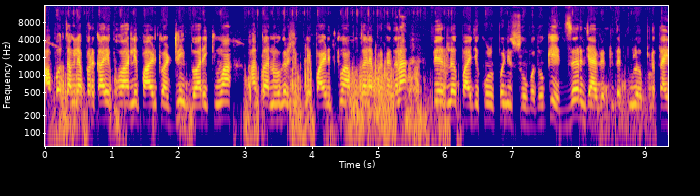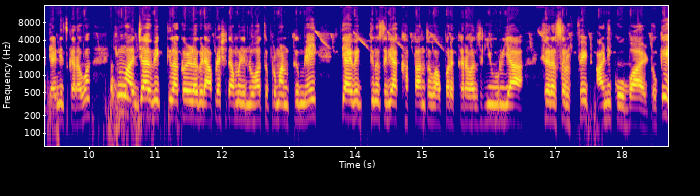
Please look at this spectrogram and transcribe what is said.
आपण चांगल्या प्रकारे फवारले पाहिजेत किंवा ड्रीपद्वारे किंवा हातानं वगैरे शिपले पाहिजेत किंवा आपण चांगल्या प्रकारे त्याला पेरलं पाहिजे कोळपणीसोबत ओके जर ज्या व्यक्तीचं पिवळं पडत आहे त्यांनीच करावं. किंवा ज्या व्यक्तीला कळलं गडे आपल्या शेतामध्ये लोहाचं प्रमाण कमी आहे त्या व्यक्तीनं सर या खतांचा वापर करावा. जसं की युरिया फेरसल्फेट आणि कोबाल्ट ओके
